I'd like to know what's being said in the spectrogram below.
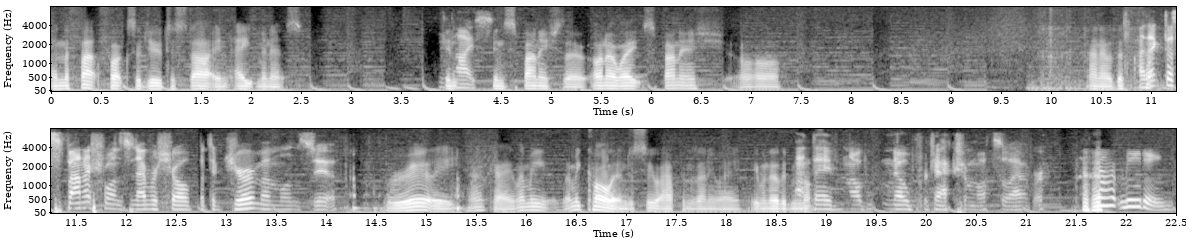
and the fat fucks are due to start in eight minutes. In, Nice. In Spanish, though. Oh no, wait, Spanish or. I know the. I think the Spanish ones never show up, but the German ones do. Really? Okay. Let me let me call it and just see what happens anyway. Even though they've And not. they've no no protection whatsoever. Start meeting.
